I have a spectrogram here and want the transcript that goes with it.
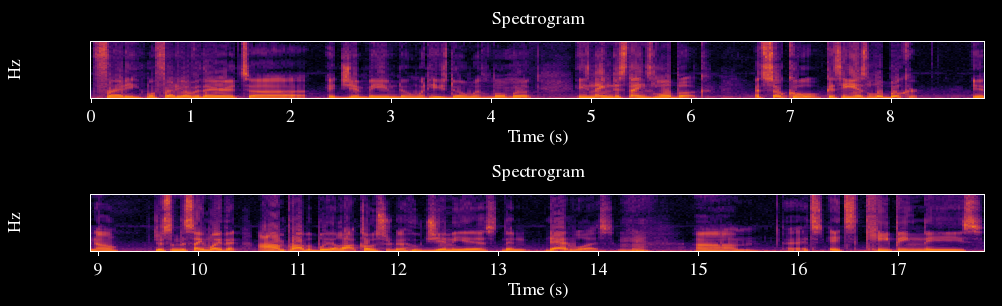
Freddie. Well, Freddie over there at uh, at Jim Beam doing what he's doing with Lil Book. He's named his things Lil Book. That's so cool because he is Lil Booker. You know, just in the same way that I'm probably a lot closer to who Jimmy is than Dad was. Um, it's it's keeping these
